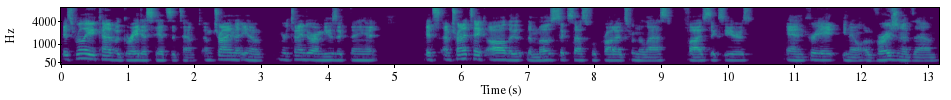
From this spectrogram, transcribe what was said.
It's really kind of a greatest hits attempt. I'm trying to you know returning to our music thing. It, it's I'm trying to take all the the most successful products from the last five six years and create you know a version of them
